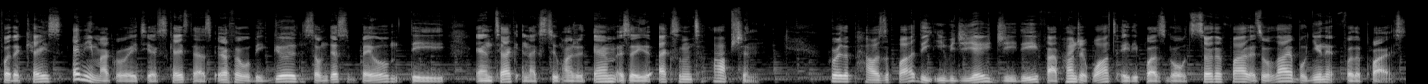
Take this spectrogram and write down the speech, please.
For the case, any micro ATX case that has airflow will be good, so in this build, the Antec NX200M is an excellent option. For the power supply, the EVGA GD 500 watts 80 plus gold certified is a reliable unit for the price,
